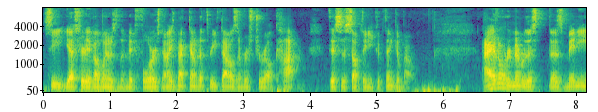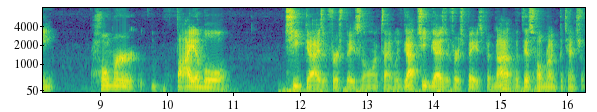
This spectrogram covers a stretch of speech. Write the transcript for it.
See, yesterday Valbuena was in the mid fours. Now he's back down to 3,000 versus Jharel Cotton. This is something you can think about. I don't remember this as many homer viable cheap guys at first base in a long time. We've got cheap guys at first base, but not with this home run potential.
